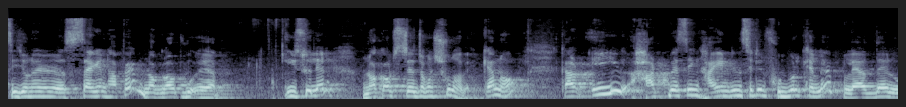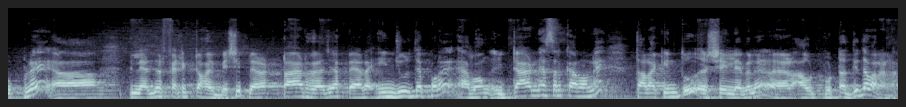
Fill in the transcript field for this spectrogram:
সিজনের সেকেন্ড হাফে নকআউট ইউসিএলের নকআউট স্টেজ যখন শুরু হবে। কেন? কারণ এই হার্ড প্রেসিং হাই ইন্টেন্সিটির ফুটবল খেলে প্লেয়ারদের উপরে প্লেয়ারদের ফ্যাটিকটা হয় বেশি। প্লেয়ার টায়ার্ড হয়ে যায় প্লেয়াররা ইনজুরিতে পড়ে এবং এই টায়ার্ডনেসের কারণে তারা কিন্তু সেই লেভেলের আউটপুটটা দিতে পারে না।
